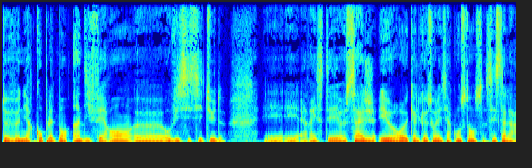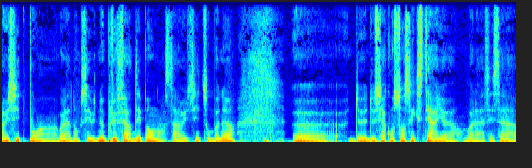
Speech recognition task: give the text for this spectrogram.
devenir complètement indifférent euh, aux vicissitudes et, rester euh, sage et heureux quelles que soient les circonstances. C'est ça la réussite pour un. Voilà, donc c'est ne plus faire dépendre sa réussite, son bonheur, de, circonstances extérieures. Voilà, c'est ça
